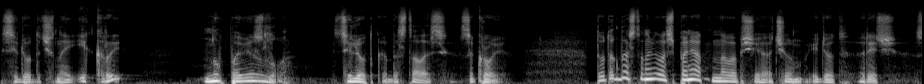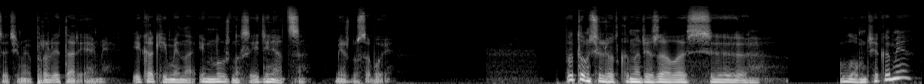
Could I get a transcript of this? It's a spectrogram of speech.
селедочной икры, ну, повезло, селедка досталась с икрой, то тогда становилось понятно вообще, о чем идет речь с этими пролетариями и как именно им нужно соединяться между собой. Потом селедка нарезалась э, ломтиками –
